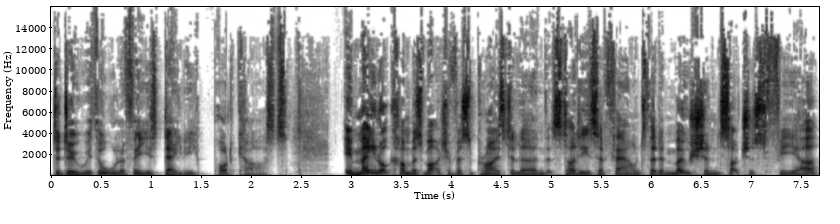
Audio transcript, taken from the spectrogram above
to do with all of these daily podcasts. It may not come as much of a surprise to learn that studies have found that emotions such as fear,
